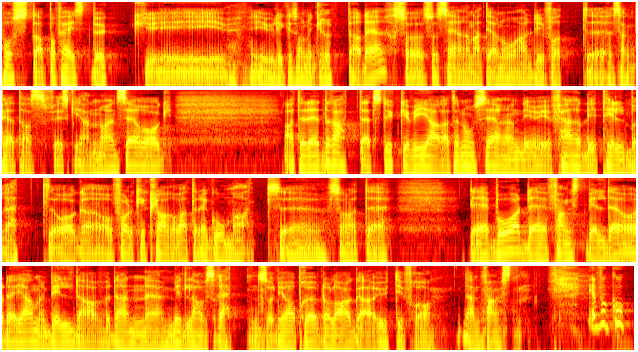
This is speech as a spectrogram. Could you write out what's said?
poster på Facebook, i, i ulike sånne grupper der, så, så ser en at ja, nå hadde de fått uh, Sankt Petersfisk igjen. Og en ser òg at det er dratt et stykke videre, at nå ser en de ferdig tilberedt og, og, folk er klar over at det er god mat. Eh, sånn at det, det er både fangstbilde og det er gjerne bilde av den eh, middelhavsretten som de har prøvd å lage ut ifra den fangsten. Ja, for Hvor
